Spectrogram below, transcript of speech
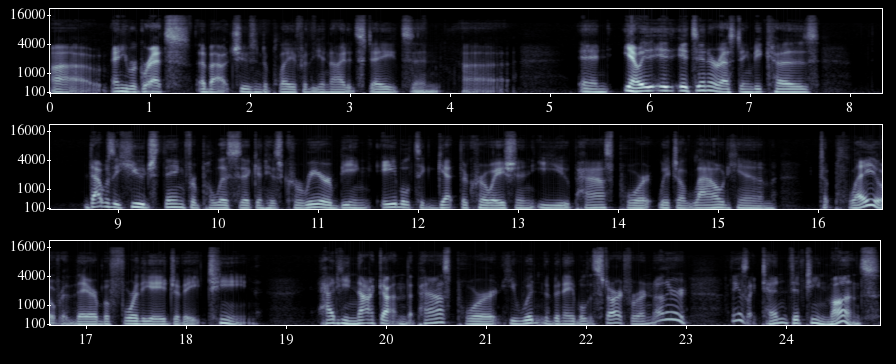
uh, any regrets about choosing to play for the United States. And uh, and you know, it, it's interesting because that was a huge thing for Pulisic and his career, being able to get the Croatian EU passport, which allowed him to play over there before the age of 18. Had he not gotten the passport, he wouldn't have been able to start for another, I think it's like 10, 15 months.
